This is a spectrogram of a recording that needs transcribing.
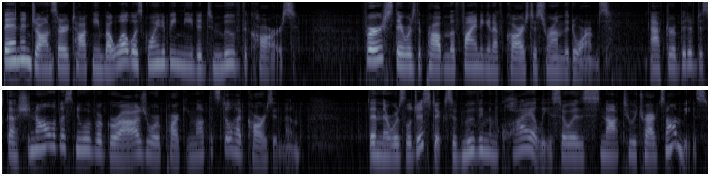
Ben and John started talking about what was going to be needed to move the cars. First, there was the problem of finding enough cars to surround the dorms. After a bit of discussion, all of us knew of a garage or a parking lot that still had cars in them. Then there was logistics of moving them quietly so as not to attract zombies.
